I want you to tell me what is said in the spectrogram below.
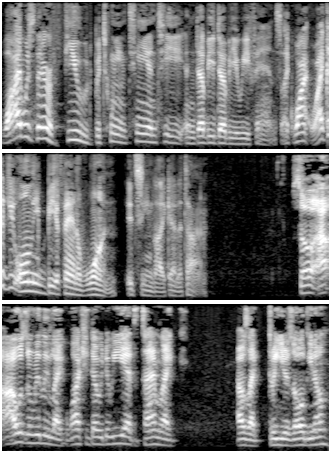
why was there a feud between TNT and WWE fans? Like, why why could you only be a fan of one? It seemed like at a time. So I, I wasn't really like watching WWE at the time. Like I was like three years old, you know.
